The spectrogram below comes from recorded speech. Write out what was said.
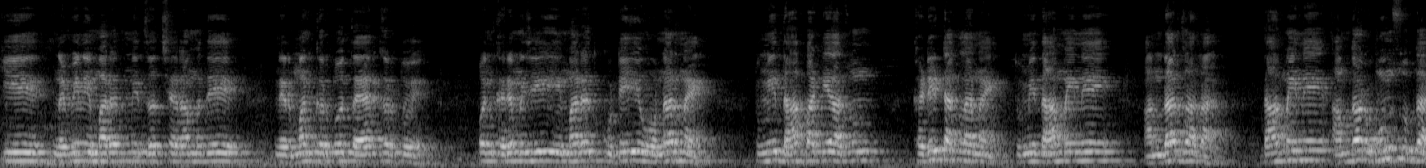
की नवीन इमारत मी जत शहरामध्ये निर्माण करतोय तयार करतोय. पण खरं म्हणजे इमारत कुठेही होणार नाही. तुम्ही दहा पाटी अजून खडी टाकला नाही. तुम्ही दहा महिने आमदार झाला. दहा महिने आमदार होऊन सुद्धा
